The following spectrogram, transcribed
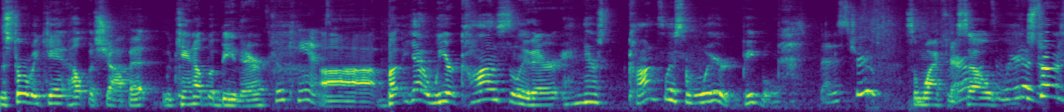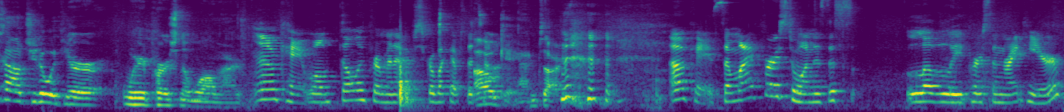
The store we can't help but shop at. We can't help but be there. Who can't? Uh, but yeah, we are constantly there, and there's constantly some weird people, that is true. some wacky. So start us out, Judah, with your weird person at Walmart. Okay, well, don't look for a minute. I have to scroll back up to the top. Okay, I'm sorry. Okay, so my first one is this lovely person right here.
